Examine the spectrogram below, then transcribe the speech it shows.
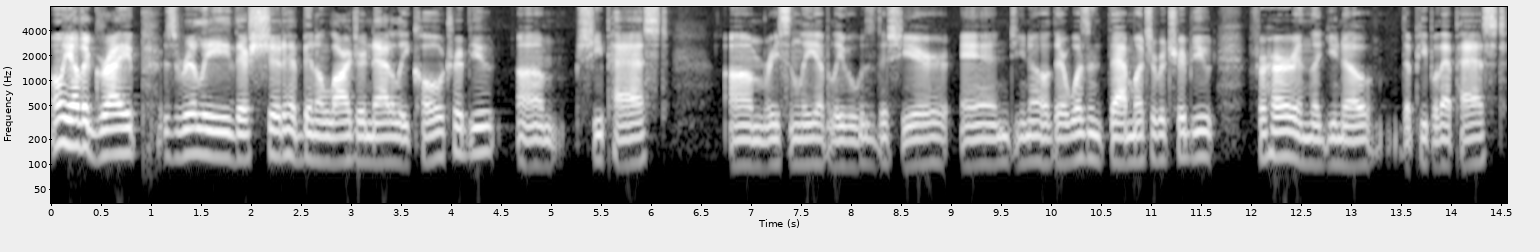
only other gripe is really there should have been a larger Natalie Cole tribute. Um, she passed um, recently, I believe it was this year, and you know there wasn't that much of a tribute for her and the you know the people that passed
